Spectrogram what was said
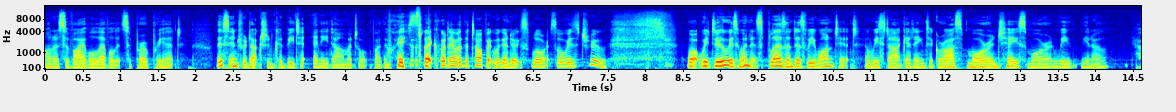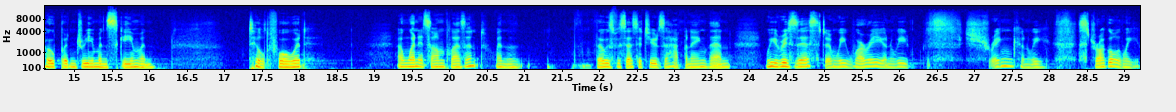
on a survival level it's appropriate, this introduction could be to any Dharma talk, by the way. It's like whatever the topic we're going to explore, it's always true. What we do is when it's pleasant as we want it, and we start getting to grasp more and chase more, and we, you know, hope and dream and scheme and tilt forward. And when it's unpleasant, when those vicissitudes are happening, then we resist and we worry and we shrink and we struggle and we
